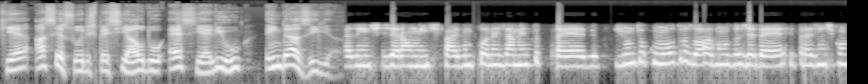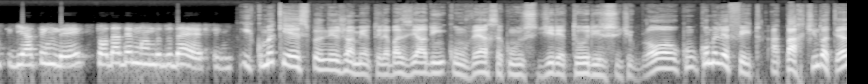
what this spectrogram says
que é assessora especial do SLU em Brasília. A gente geralmente faz um planejamento prévio, junto com outros órgãos do GDF, para a gente conseguir atender toda a demanda do DF. E como é que é esse planejamento? Ele é baseado em conversa com os diretores de bloco? Como ele é feito? A partindo até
